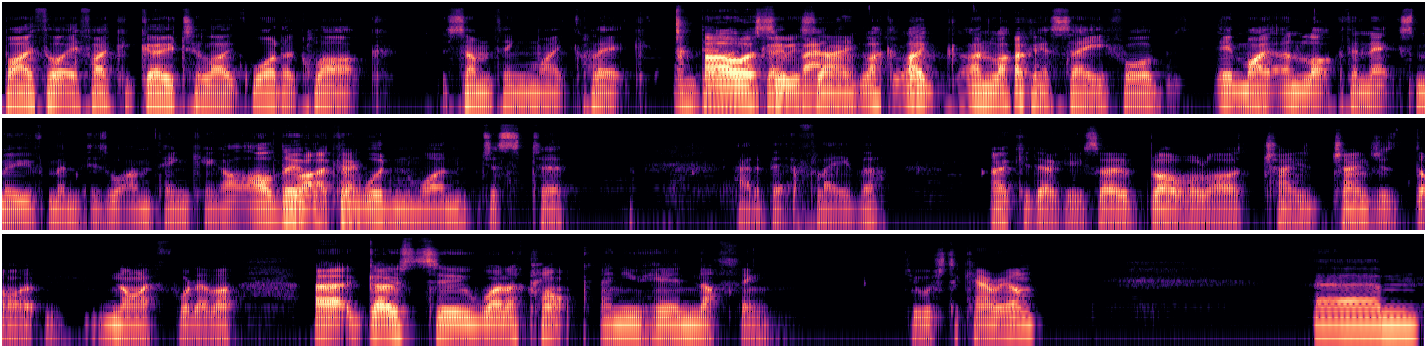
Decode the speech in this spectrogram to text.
But I thought if I could go to like one o'clock, something might click. And then Oh, I, I see go what you're back, saying. Like, like unlocking a safe, or it might unlock the next movement. Is what I'm thinking. I'll, I'll do Right, with okay. the wooden one just to add a bit of flavour. Okie dokie. So blah blah blah. Change, changes di- knife, whatever. Uh, goes to one o'clock and you hear nothing. Do you wish to carry on? Um,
